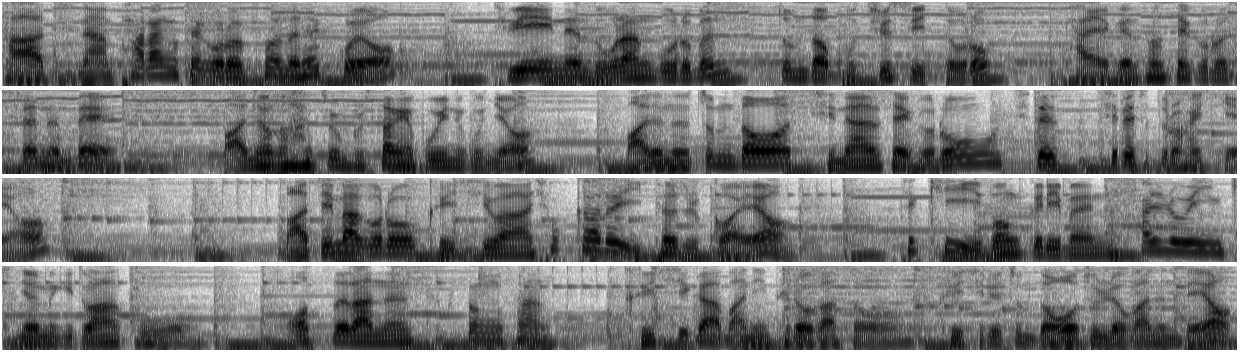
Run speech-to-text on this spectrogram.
다 진한 파랑색으로 표현을 했고요. 뒤에 있는 노란 그룹은 좀 더 묻힐 수 있도록 밝은 선색으로 칠했는데 마녀가 좀 불쌍해 보이는군요. 마녀는 좀 더 진한 색으로 칠해, 칠해주도록 할게요. 마지막으로 글씨와 효과를 입혀줄 거예요. 특히 이번 그림은 할로윈 기념이기도 하고 버스라는 특성상 글씨가 많이 들어가서 글씨를 좀 넣어주려고 하는데요.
